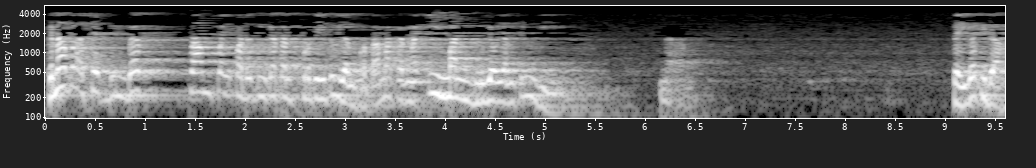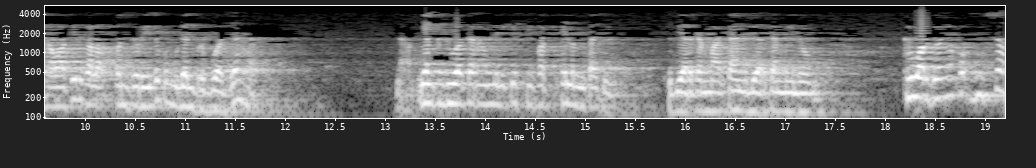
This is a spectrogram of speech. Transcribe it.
Kenapa Syekh bin Baz sampai pada tingkatan seperti itu? Yang pertama karena iman beliau yang tinggi. Nah, sehingga tidak khawatir kalau pencuri itu kemudian berbuat jahat. Nah, yang kedua karena memiliki sifat film tadi. Dibiarkan makan, dibiarkan minum. Keluarganya kok bisa?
